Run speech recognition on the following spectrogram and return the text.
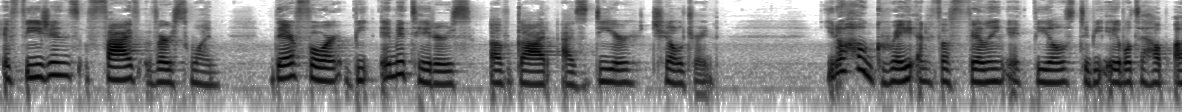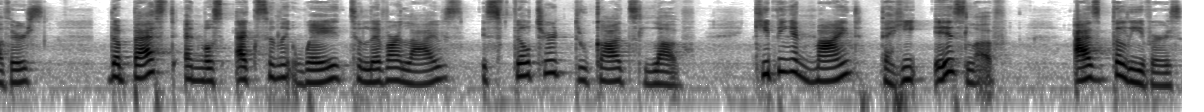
Ephesians 5, verse 1. Therefore, be imitators of God as dear children. You know how great and fulfilling it feels to be able to help others? The best and most excellent way to live our lives is filtered through God's love, keeping in mind that He is love. As believers,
